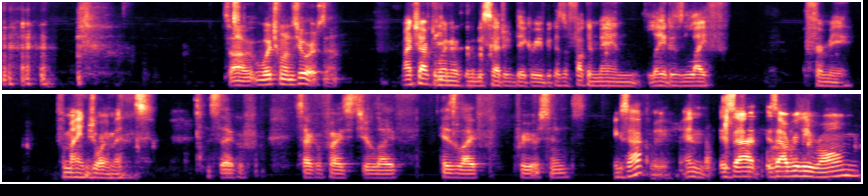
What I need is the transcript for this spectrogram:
so which one's yours then? My chapter winner is gonna be Cedric Diggory because the fucking man laid his life for me, for my enjoyment. Sacrif- sacrificed your life, his life for your sins. Exactly. And is that is that really wrong?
